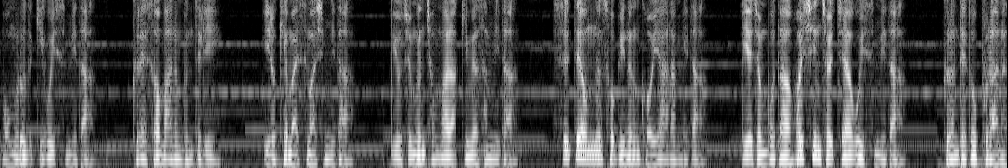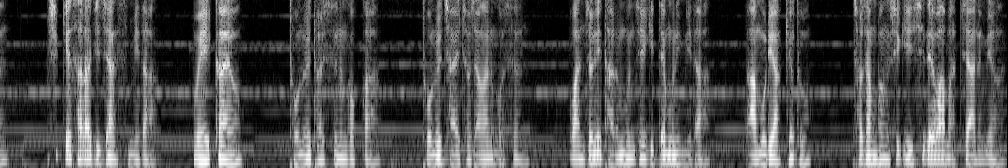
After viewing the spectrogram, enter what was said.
몸으로 느끼고 있습니다. 그래서 많은 분들이 이렇게 말씀하십니다. 요즘은 정말 아끼며 삽니다. 쓸데없는 소비는 거의 안 합니다. 예전보다 훨씬 절제하고 있습니다. 그런데도 불안은 쉽게 사라지지 않습니다. 왜일까요? 돈을 덜 쓰는 것과 돈을 잘 저장하는 것은 완전히 다른 문제이기 때문입니다. 아무리 아껴도 저장 방식이 시대와 맞지 않으면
